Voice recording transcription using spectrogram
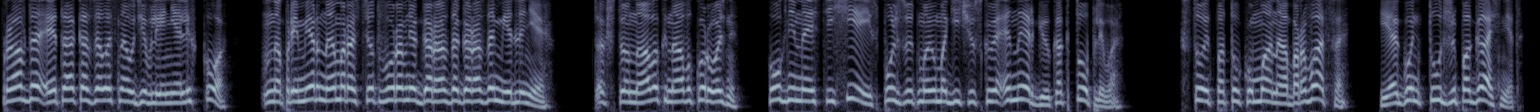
Правда, это оказалось на удивление легко. Например, Немо растет в уровнях гораздо-гораздо медленнее. Так что навык навыку рознь. Огненная стихия использует мою магическую энергию как топливо. Стоит потоку маны оборваться, и огонь тут же погаснет.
